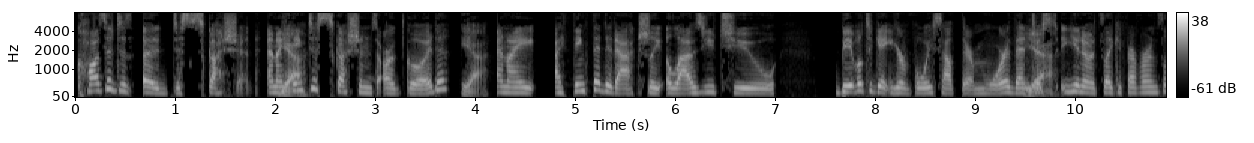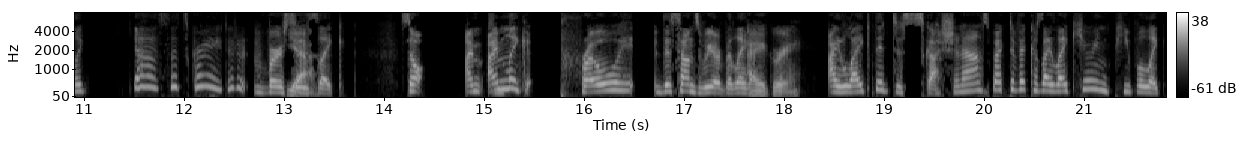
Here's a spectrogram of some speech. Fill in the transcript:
causes a discussion. And I Yeah. think discussions are good. Yeah. And I, I think that it actually allows you to be able to get your voice out there more than Yeah. just, you know, it's like if everyone's like, yes, that's great versus Yeah. like, so I'm, I'm mm. like pro, this sounds weird, but like, I agree. I like the discussion aspect of it because I like hearing people like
